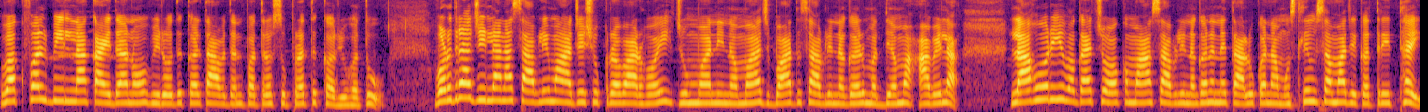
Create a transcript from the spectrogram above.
વકફલ બિલના કાયદાનો વિરોધ કરતા આવેદનપત્ર સુપ્રત કર્યું હતું. વડોદરા જિલ્લાના સાવલીમાં આજે શુક્રવાર હોય. જુમ્માની નમાજ બાદ સાવલીનગર મધ્યમાં આવેલા લાહોરી વગા ચોકમાં સાવલીનગર અને તાલુકાના મુસ્લિમ સમાજ એકત્રિત થઈ.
